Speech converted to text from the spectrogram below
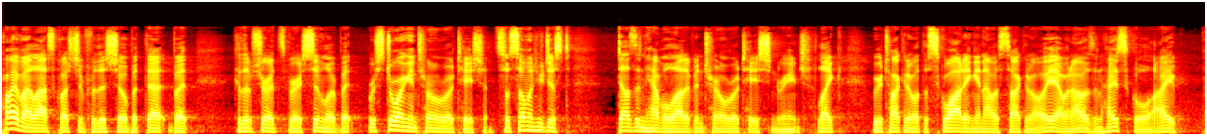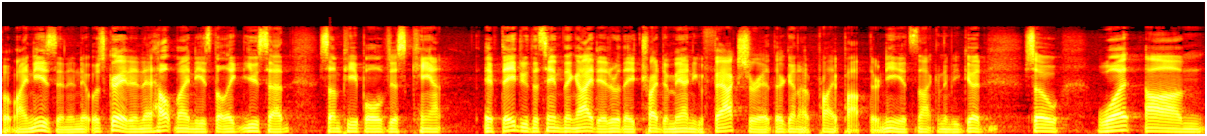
probably my last question for this show, but that but because I'm sure it's very similar, but restoring internal rotation. So someone who just doesn't have a lot of internal rotation range. Like we were talking about the squatting and I was talking about, oh yeah, when I was in high school, I put my knees in and it was great and it helped my knees, but like you said, some people just can't if they do the same thing I did or they tried to manufacture it, they're going to probably pop their knee. It's not going to be good. So what um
